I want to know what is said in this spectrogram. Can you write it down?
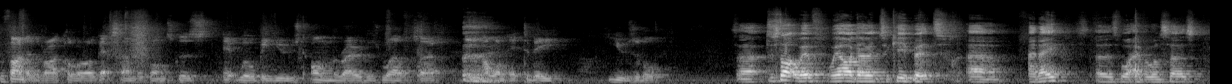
We find it the right colour, I'll get standard ones because it will be used on the road as well. So I want it to be usable. So to start with, we are going to keep it um, NA, as what everyone says.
